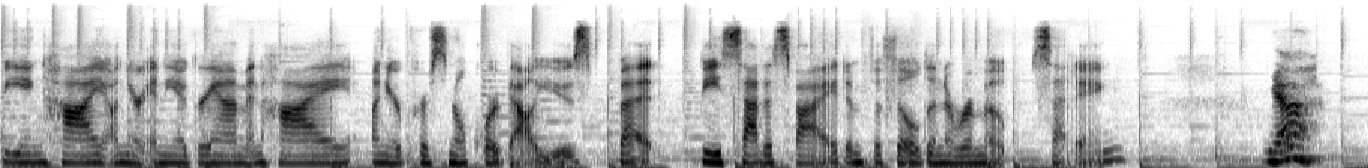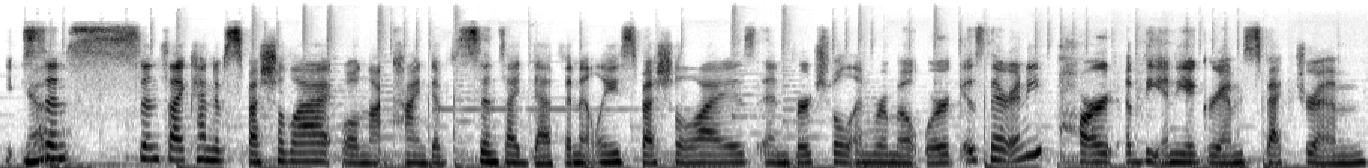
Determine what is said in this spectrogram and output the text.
being high on your Enneagram and high on your personal core values, but be satisfied and fulfilled in a remote setting. Yeah. Yeah. Since since I kind of specialize, well, not kind of, since I definitely specialize in virtual and remote work, is there any part of the Enneagram spectrum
